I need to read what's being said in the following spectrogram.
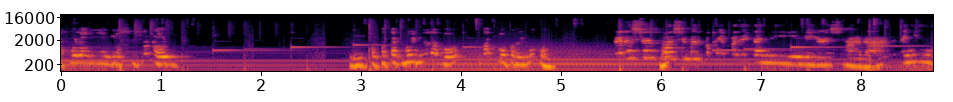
ako lang yung masusunod, kung papatakbuhin nila ako, takbo pa rin ako. Pero sir, possible ba kayo palitan ni Mayor Sara? I mean,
